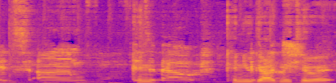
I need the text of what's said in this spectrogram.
It's um, can, it's about. Can you guide me to it?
